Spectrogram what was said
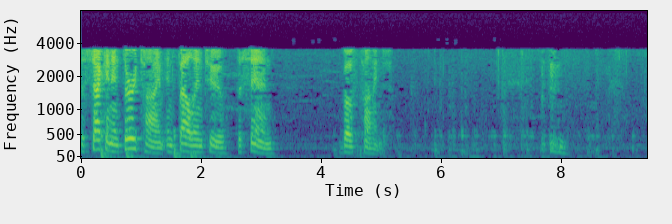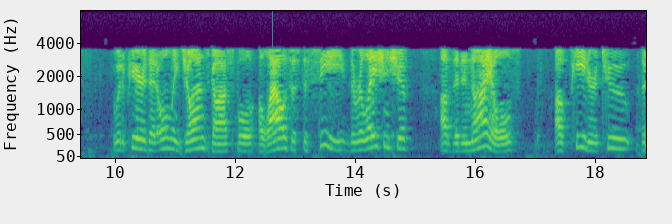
the second and third time and fell into the sin both times. it would appear that only John's gospel allows us to see the relationship of the denials of Peter to the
